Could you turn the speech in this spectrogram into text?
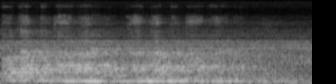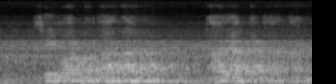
သောတာပတာရယကာမပတာရယစေဝပတာရယကာယပတာရယ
